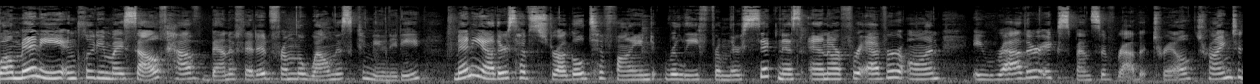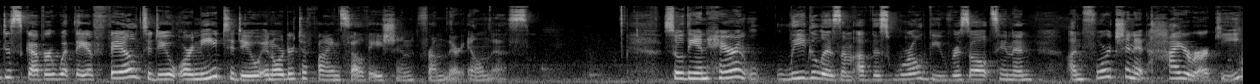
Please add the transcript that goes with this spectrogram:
While many, including myself, have benefited from the wellness community, many others have struggled to find relief from their sickness and are forever on a rather expensive rabbit trail trying to discover what they have failed to do or need to do in order to find salvation from their illness. So, the inherent legalism of this worldview results in an unfortunate hierarchy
